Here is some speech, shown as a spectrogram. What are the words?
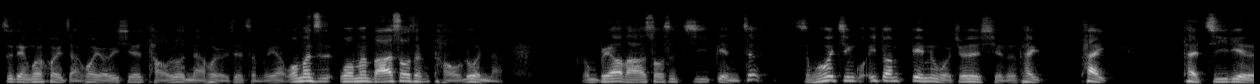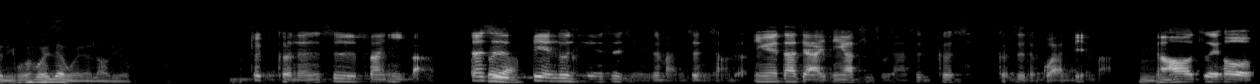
智联会会长会有一些讨论呐，会有一些怎么样？我们只我们把它说成讨论呐，我们不要把它说是激辩。这怎么会经过一段辩论？我觉得写的太太太激烈了，你会不会认为呢，老刘？这可能是翻译吧，但是辩论这件事情是蛮正常的，因为大家一定要提出他是各自各自的观点嘛，嗯，然后最后，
